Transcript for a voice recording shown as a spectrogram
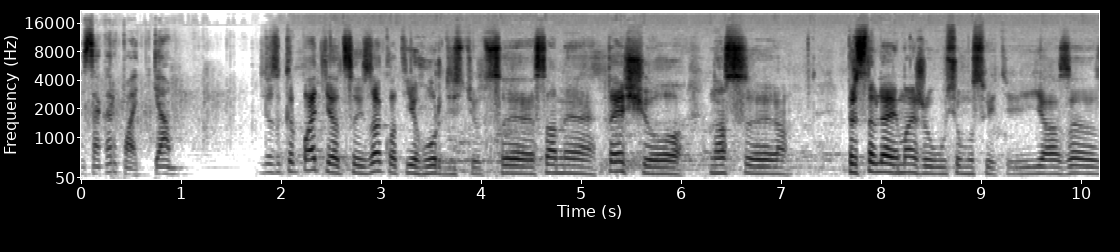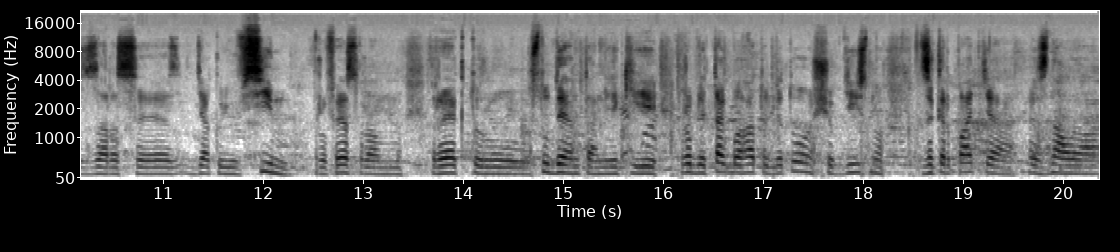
Закарпаття. Для Закарпаття цей заклад є гордістю. Це саме те, що нас е, представляє майже у всьому світі. Я за- зараз е, дякую всім професорам, ректору, студентам, які роблять так багато для того, щоб дійсно Закарпаття знала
